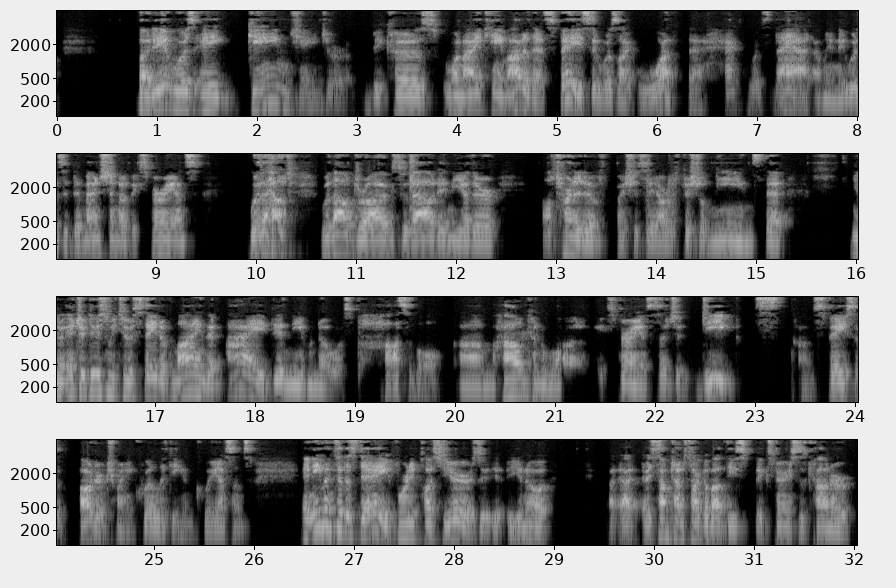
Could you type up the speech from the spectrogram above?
But it was a game changer because when I came out of that space, it was like, what the heck was that? I mean, it was a dimension of experience without, without drugs, without any other alternative, I should say, artificial means that, you know, introduced me to a state of mind that I didn't even know was possible. Um, how mm-hmm. can one experience such a deep um, space of utter tranquility and quiescence? And even to this day, 40 plus years, you know, I, I sometimes talk about these experiences, Connor,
